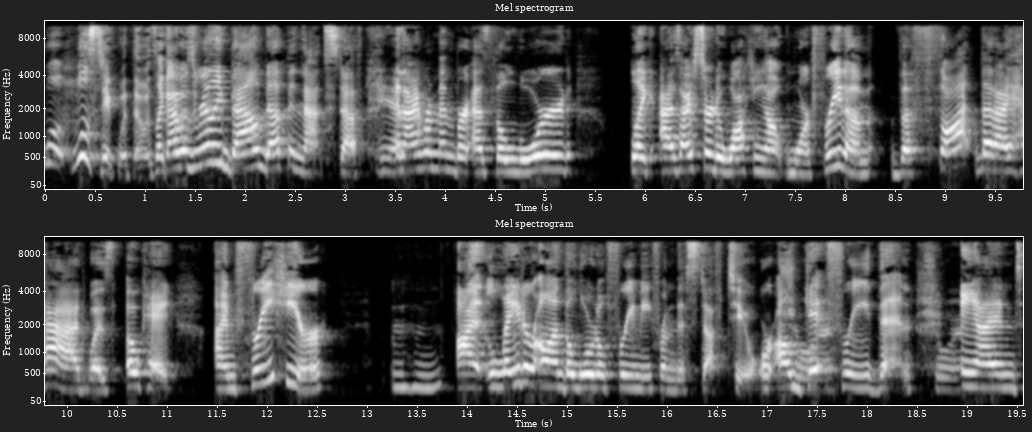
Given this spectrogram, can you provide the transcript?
we'll, we'll stick with those. Like I was really bound up in that stuff. Yeah. And I remember as the Lord like as I started walking out more freedom, the thought that I had was, okay, I'm free here. Mm-hmm. I, later on, the Lord will free me from this stuff too, or I'll Sure. get free then. Sure. And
